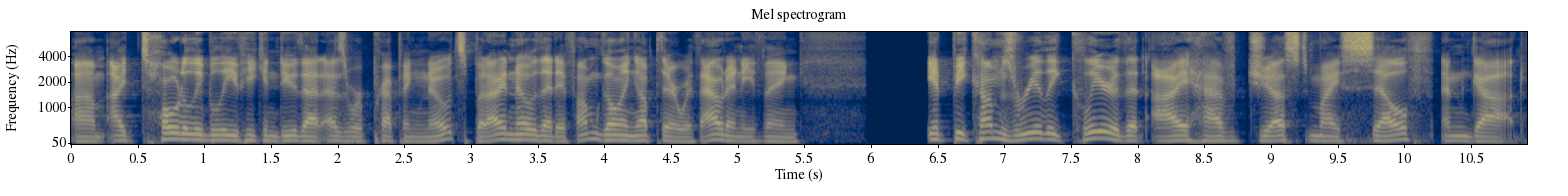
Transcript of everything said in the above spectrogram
Um, I totally believe he can do that as we're prepping notes, but I know that if I'm going up there without anything, it becomes really clear that I have just myself and God.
